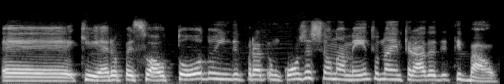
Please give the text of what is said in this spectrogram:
é, que era o pessoal todo indo para um congestionamento na entrada de Tibau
